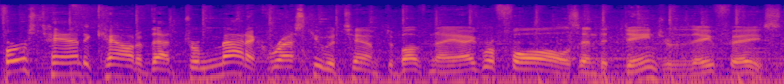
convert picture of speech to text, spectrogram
first hand account of that dramatic rescue attempt above Niagara Falls and the danger that they faced.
